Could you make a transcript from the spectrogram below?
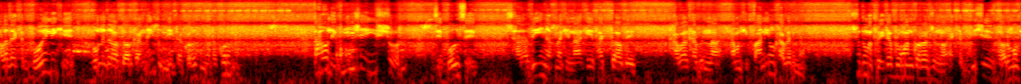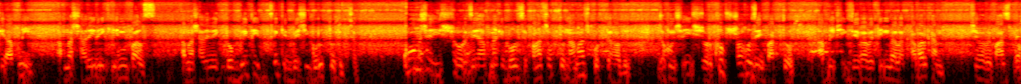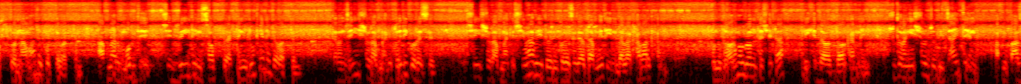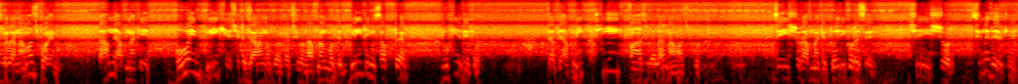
আলাদা একটা বই লিখে বলে দেওয়ার দরকার নেই, তুমি এটা করো, তুমি এটা করো তাহলে কোন সেই ঈশ্বর যে বলছে, সারাদিন আপনাকে না খেয়ে থাকতে হবে, খাবার খাবেন না, এমনকি পানিও খাবেন না শুধুমাত্র এটা প্রমাণ করার জন্য একটা বিশেষ ধর্মকে আপনি আপনার শারীরিক ইম্পালস আপনার শারীরিক প্রবৃত্তির থেকে বেশি গুরুত্ব দিচ্ছেন। কোন সেই ঈশ্বর যে আপনাকে বলছে পাঁচ অক্ত নামাজ পড়তে হবে, যখন সেই ঈশ্বর খুব সহজেই পারত, আপনি ঠিক যেভাবে তিন বেলা খাবার খান, সেভাবে পাঁচ অক্ত নামাজও করতে পারতেন। আপনার মধ্যে সেই বিল্ডিং সফটওয়্যার তিনি ঢুকিয়ে দিতে পারতেন। কারণ যে ঈশ্বর আপনাকে তৈরি করেছে, সেই ঈশ্বর আপনাকে সেভাবেই তৈরি করেছে যাতে আপনি তিন বেলা খাবার খান। কোনো ধর্মগ্রন্থে সেটা লিখে দেওয়ার দরকার নেই। সুতরাং ঈশ্বর যদি চাইতেন আপনি পাঁচ বেলা নামাজ পড়েন, তাহলে আপনাকে বই লিখে সেটা জানানোর দরকার ছিল না। আপনার মধ্যে বিল্ডিং সফটওয়্যার ঢুকিয়ে দিত, যাতে আপনি ঠিক পাঁচ বেলা নামাজ পড়তেন। যে ঈশ্বর আপনাকে তৈরি করেছে, সেই ঈশ্বর ছেলেদেরকে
